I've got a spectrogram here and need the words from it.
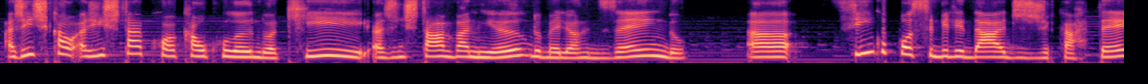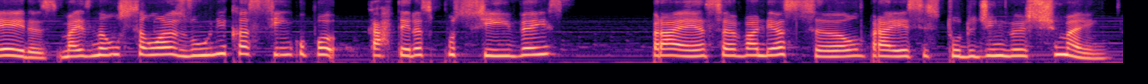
a gente a está calculando aqui, a gente está avaliando, melhor dizendo, uh, cinco possibilidades de carteiras, mas não são as únicas cinco carteiras possíveis para essa avaliação, para esse estudo de investimento.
